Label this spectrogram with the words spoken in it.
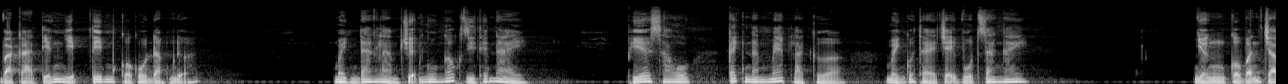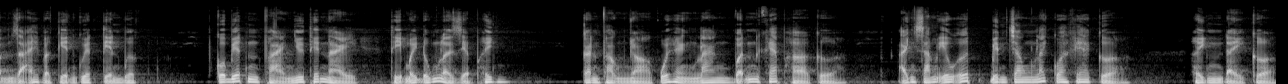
và cả tiếng nhịp tim của cô đập nữa. Mình đang làm chuyện ngu ngốc gì thế này? Phía sau cách 5 mét là cửa, mình có thể chạy vụt ra ngay. Nhưng cô vẫn chậm rãi và kiên quyết tiến bước. Cô biết phải như thế này thì mới đúng là Diệp Hinh. Căn phòng nhỏ cuối hành lang vẫn khép hờ cửa, ánh sáng yếu ớt bên trong lách qua khe cửa. Hình đẩy cửa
